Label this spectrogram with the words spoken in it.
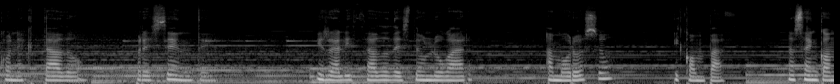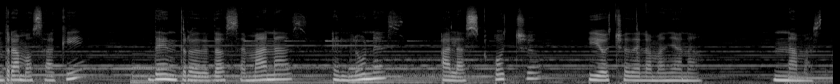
conectado, presente y realizado desde un lugar amoroso y con paz. Nos encontramos aquí dentro de dos semanas el lunes a las 8 y 8 de la mañana. Namaste.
